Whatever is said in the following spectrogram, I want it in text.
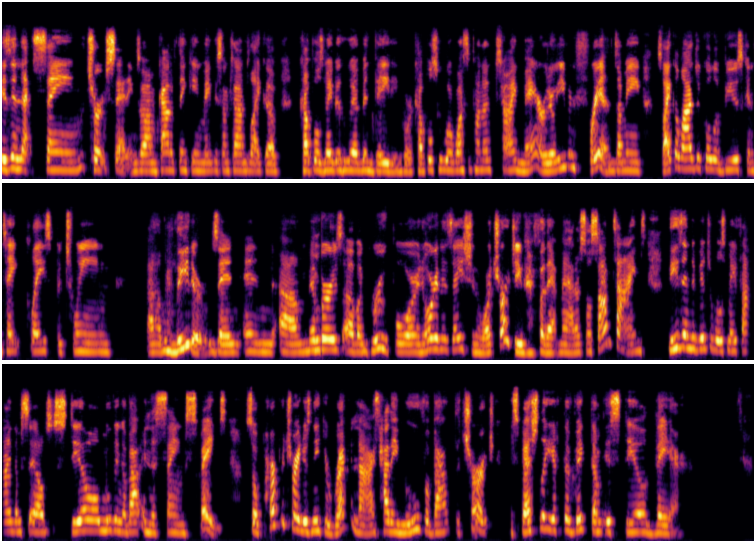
is in that same church setting. So I'm kind of thinking maybe sometimes like of couples maybe who have been dating or couples who were once upon a time married or even friends. I mean, psychological abuse can take place between um, leaders and and um, members of a group or an organization or a church, even for that matter. So sometimes these individuals may find themselves still moving about in the same space. So perpetrators need to recognize how they move about the church, especially if the victim is still there.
